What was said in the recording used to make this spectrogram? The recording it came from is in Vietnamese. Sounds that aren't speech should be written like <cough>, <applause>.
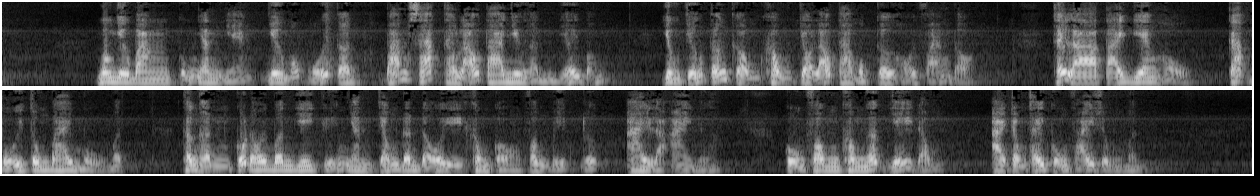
Ngôn Như Băng cũng nhanh nhẹn như một mũi tên, bám sát theo lão ta như hình với bóng, dùng chưởng tấn công không cho lão ta một cơ hội phản đòn. Thế là tại giang hồ, các bụi tung bay mù mịt, thân hình của đôi bên di chuyển nhanh chóng đến đội không còn phân biệt được ai là ai nữa. Cuồng phong không ngớt giấy động, ai trông thấy cũng phải rùng mình.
